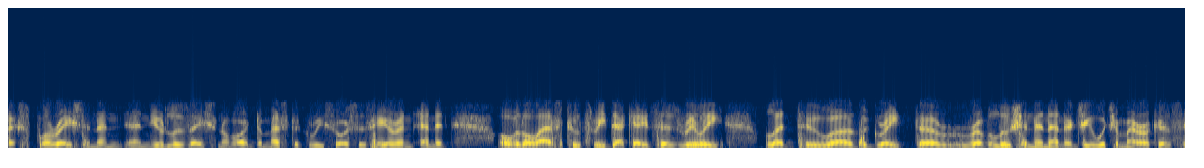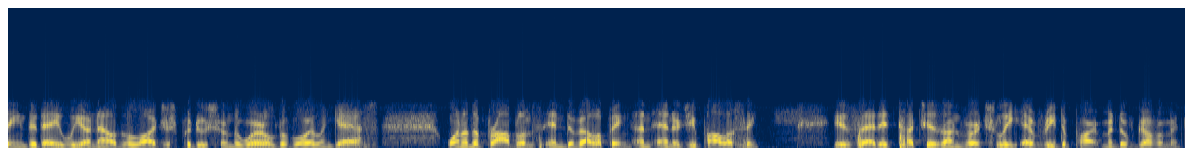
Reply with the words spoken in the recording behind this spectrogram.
exploration and, and utilization of our domestic resources here, and, and it over the last two three decades has really led to uh, the great uh, revolution in energy which America is seeing today. We are now the largest producer in the world of oil and gas. One of the problems in developing an energy policy is that it touches on virtually every department of government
